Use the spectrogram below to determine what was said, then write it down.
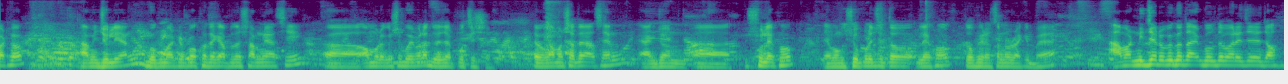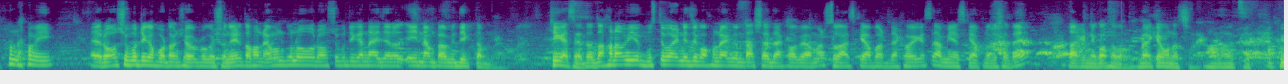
পাঠক, আমি জুলিয়ান বুক মার্কের পক্ষ থেকে আপনাদের সামনে আছি অমরকেশ বইমেলা দু হাজার পঁচিশে। এবং আমার সাথে আছেন একজন সুলেখক এবং সুপরিচিত লেখক তফির হাসান রাকিব ভাইয়া। আমার নিজের অভিজ্ঞতা আমি বলতে পারি যে, যখন আমি রহস্য পত্রিকা সেবা প্রকাশনের তখন এমন কোনো রহস্য পত্রিকা নাই যেন এই নামটা আমি দেখতাম না। ঠিক আছে তো তখন আমি বুঝতে পারিনি যে কখনো একজন তার সাথে দেখা হবে আমার। তো আজকে আবার দেখা হয়ে গেছে আমি আজকে আপনাদের সাথে তাকে নিয়ে কথা বলব। ভাই কেমন আছে ভালো আছে। আপনি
